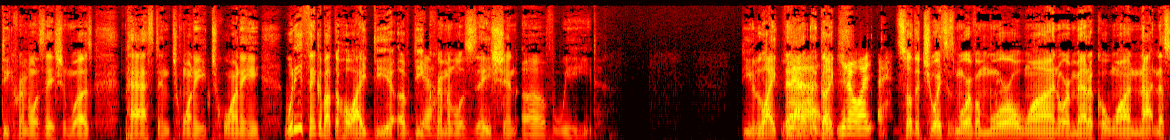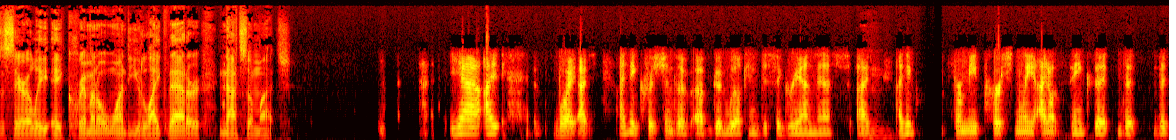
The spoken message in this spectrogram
Decriminalization was passed in 2020. What do you think about the whole idea of decriminalization of weed? Do you like that? Yeah, like, you know, I so the choice is more of a moral one or a medical one, not necessarily a criminal one. Do you like that or not so much? Yeah, I, boy, I, I think Christians of, of goodwill can disagree on this. I, Mm-hmm. I think for me personally, I don't think that that that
